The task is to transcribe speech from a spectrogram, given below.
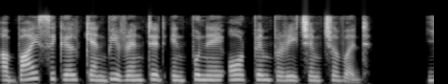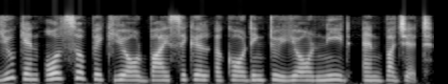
A bicycle can be rented in Pune or Pimpri Chinchwad. You can also pick your bicycle according to your need and budget.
